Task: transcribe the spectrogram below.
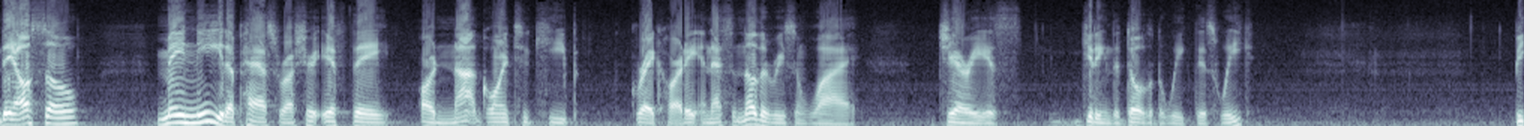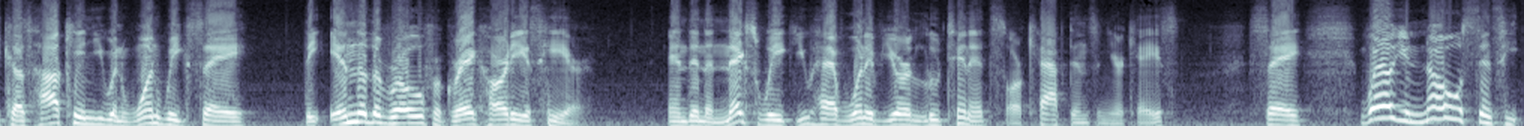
They also may need a pass rusher if they are not going to keep Greg Hardy, and that's another reason why Jerry is getting the dolt of the week this week. Because how can you in one week say the end of the road for Greg Hardy is here? And then the next week you have one of your lieutenants or captains in your case say, well, you know, since he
